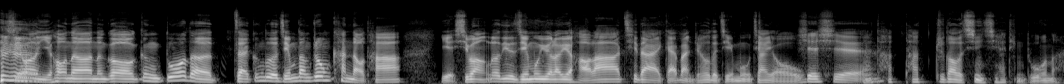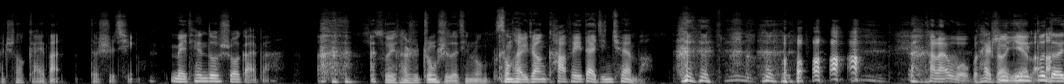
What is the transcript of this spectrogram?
希望以后呢，能够更多的在更多的节目当中看到他。也希望乐迪的节目越来越好啦。期待改版之后的节目，加油！谢谢。哎他他知道的信息还挺多呢，还知道改版的事情，每天都说改版。所以他是忠实的听众。送他一张咖啡代金券吧。看来我不太专业了，不得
